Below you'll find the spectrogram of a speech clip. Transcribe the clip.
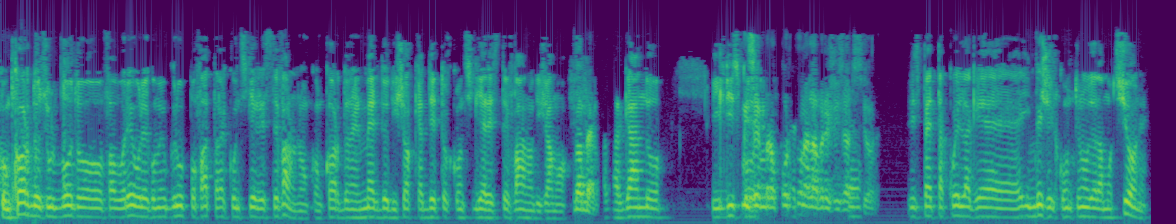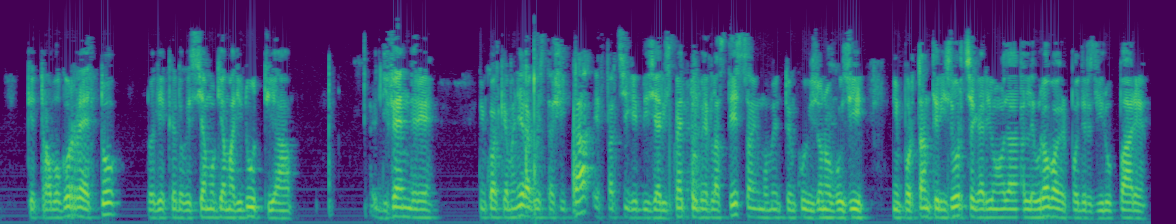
Concordo sul voto favorevole come gruppo fatto dal consigliere Stefano, non concordo nel merito di ciò che ha detto il consigliere Stefano, diciamo, allargando il discorso. Mi sembra opportuna la precisazione. Rispetto a quella che è invece il contenuto della mozione, che trovo corretto, perché credo che siamo chiamati tutti a difendere in qualche maniera questa città e far sì che vi sia rispetto per la stessa nel momento in cui vi sono così importanti risorse che arrivano dall'Europa per poter sviluppare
